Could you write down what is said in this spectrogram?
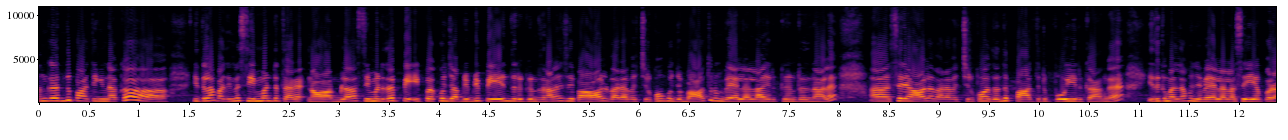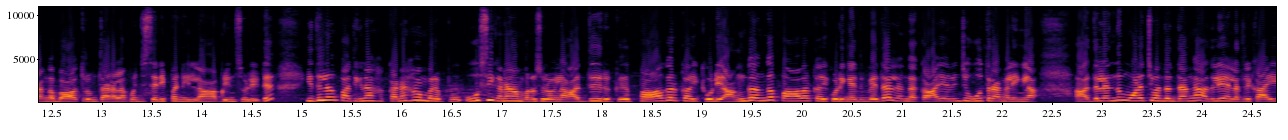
அங்கேருந்து பார்த்தீங்கன்னாக்கா இதெல்லாம் பார்த்தீங்கன்னா சிமெண்ட் தர நார்மலாக சிமெண்ட் தர இப்போ கொஞ்சம் அப்படி இப்படி பேர்ந்துருக்குன்றதுனால சரி இப்போ ஆள் வர வச்சுருக்கோம். கொஞ்சம் பாத்ரூம் வேலைலாம் இருக்குன்றதுனால சரி ஆளை வர வச்சுருக்கோம். அது வந்து பார்த்துட்டு போயிருக்காங்க. இதுக்கு மேலே தான் கொஞ்சம் வேலைலாம் செய்ய போகிறாங்க பாத்ரூம் தரெல்லாம் கொஞ்சம் சரி பண்ணிடலாம் அப்படின்னு சொல்லிட்டு. இதெல்லாம் பார்த்தீங்கன்னா கனகாம்பர பூ ஊசி கனகாம்பரம் சொல்லுவாங்களா அது இருக்குது பாகற்காய் கொடி அங்கங்கே பாவற்காய் கொடிங்க. இது விதை இல்லைங்க காய் அரிஞ்சு ஊற்றுறாங்க இல்லைங்களா? அதுலேருந்து முளைச்சி வந்தது தாங்க அதுலேயும் எல்லாத்துலேயும் காய்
